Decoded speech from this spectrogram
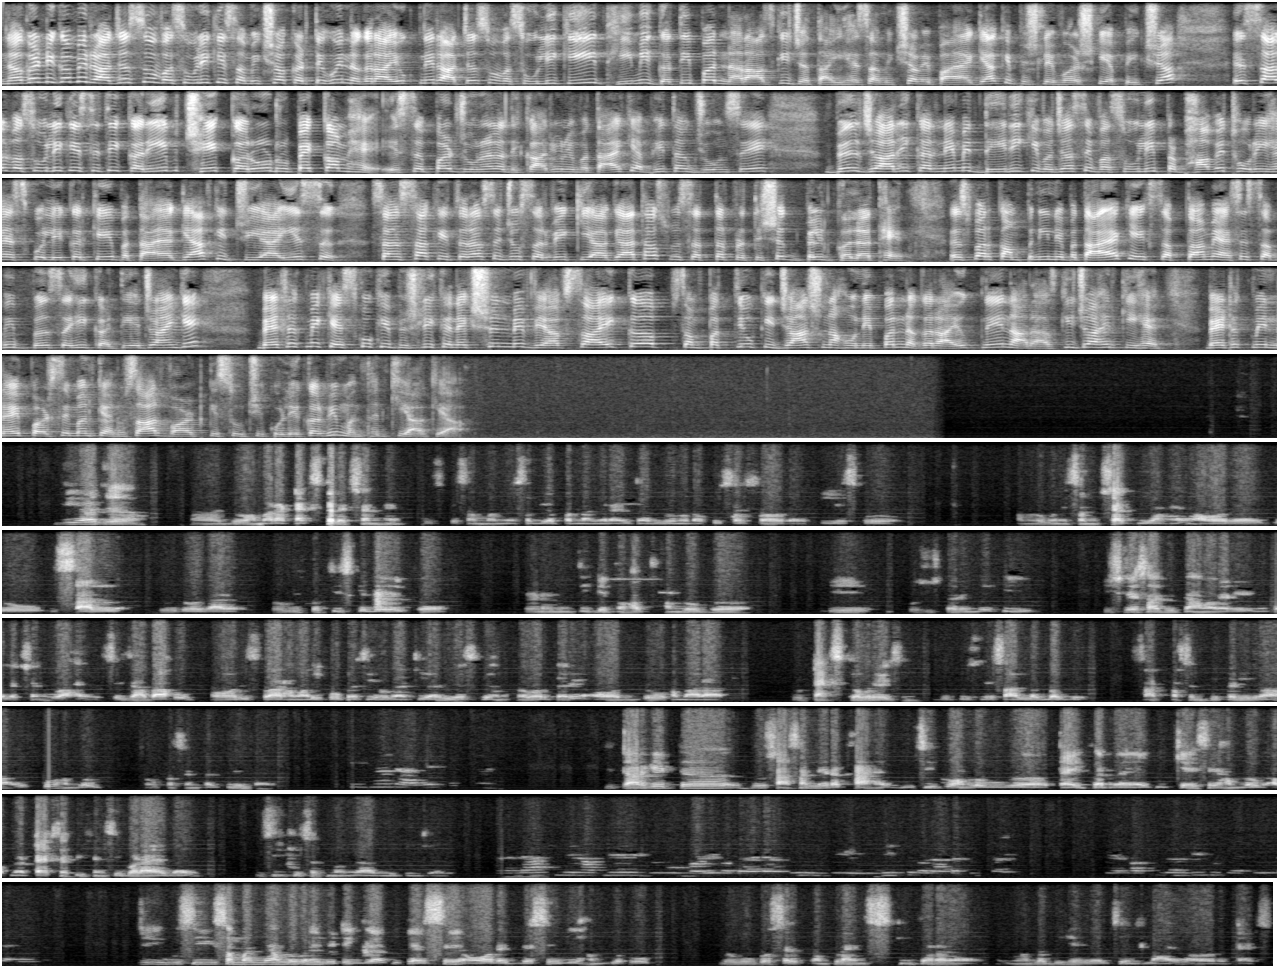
नगर निगम में राजस्व वसूली की समीक्षा करते हुए नगर आयुक्त ने राजस्व वसूली की धीमी गति पर नाराज़गी जताई है। समीक्षा में पाया गया कि पिछले वर्ष की अपेक्षा इस साल वसूली की स्थिति करीब छह करोड़ रुपए कम है। इस पर जोनल अधिकारियों ने बताया कि अभी तक जोन से बिल जारी करने में देरी की वजह से वसूली प्रभावित हो रही है। इसको लेकर के बताया गया कि जीआईएस संस्था की तरफ़ से जो सर्वे किया गया था, उसमें 70 प्रतिशत बिल गलत है। इस पर कंपनी ने बताया कि एक सप्ताह में ऐसे सभी बिल सही कर दिए जाएँगे। बैठक में केस्को के बिजली कनेक्शन में व्यावसायिक संपत्तियों की जाँच न होने पर नगर आयुक्त ने नाराज़गी ज़ाहिर की है। बैठक में नए परसिमन के अनुसार वार्ड की सूची को लेकर भी मंथन किया गया। जी, आज जो हमारा टैक्स कलेक्शन है उसके संबंध में सभी अपर नगर आयुक्त और जोनल ऑफिसर्स और पीएस को हम लोगों ने समीक्षा किया है और, जो इस साल, जो दो हज़ार चौबीस पच्चीस के लिए एक रणनीति के तहत हम लोग ये कोशिश करेंगे कि पिछले साल जितना हमारा रेवेन्यू कलेक्शन हुआ है उससे ज़्यादा हो और इस बार हमारी फोकस ये होगा कि अरियर्स पे हम कवर करें और जो हमारा जो टैक्स कवरेज है जो पिछले साल लगभग साठ परसेंट के करीब रहा उसको हम लोग सौ परसेंट तक ले जाए। टारगेट जो शासन ने रखा है उसी को हम लोग तय कर रहे हैं कि कैसे हम लोग अपना टैक्स एफिशिएंसी बढ़ाया जाए। इसी के संबंध में आज मीटिंग किया जी उसी संबंध में हम लोगों ने मीटिंग किया कि कैसे और एग्रेसिवली हम लोग लोगों को सेल्फ कंप्लायंस की तरह मतलब बिहेवियर चेंज लाए और टैक्स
